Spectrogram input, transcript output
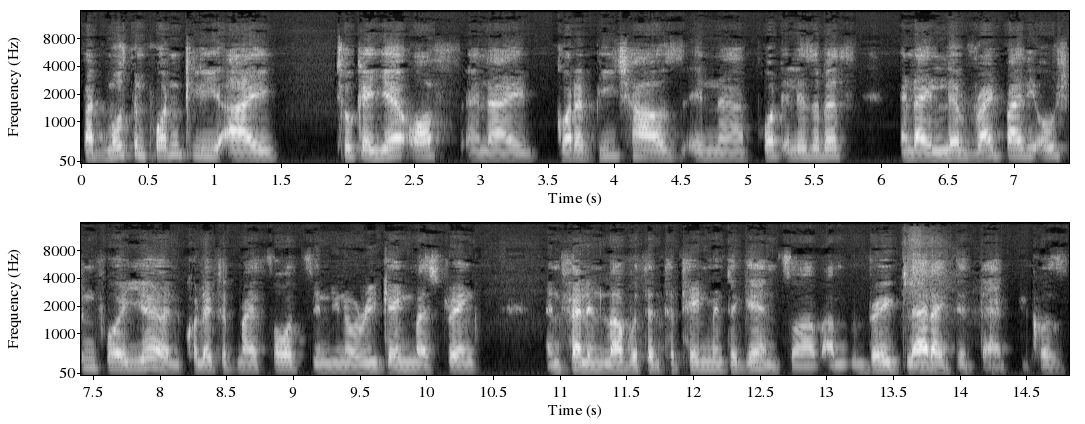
But most importantly, I took a year off and I got a beach house in uh, Port Elizabeth. And I lived right by the ocean for a year and collected my thoughts and, you know, regained my strength and fell in love with entertainment again. So I'm very glad I did that because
